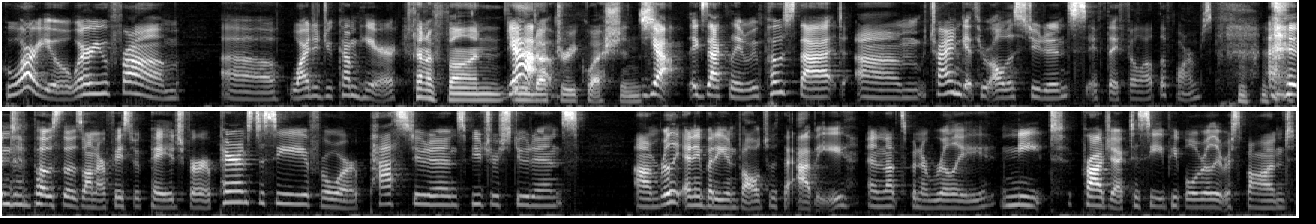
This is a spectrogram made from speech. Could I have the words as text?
who are you? Where are you from? Uh, why did you come here? Kind of fun Yeah. introductory questions. Yeah, exactly. And we post that, um, try and get through all the students if they fill out the forms, and post those on our Facebook page for parents to see, for past students, future students, um, really anybody involved with the Abbey. And that's been a really neat project to see people really respond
